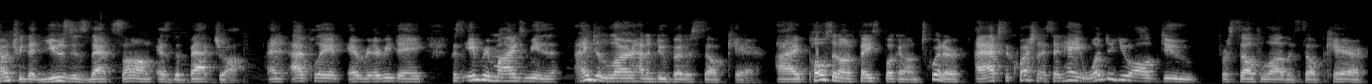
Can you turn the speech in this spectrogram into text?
country that uses that song as the backdrop. And I play it every every day because it reminds me that I need to learn how to do better self care. I posted on Facebook and on Twitter. I asked the question. I said, "Hey, what do you all do for self love and self care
